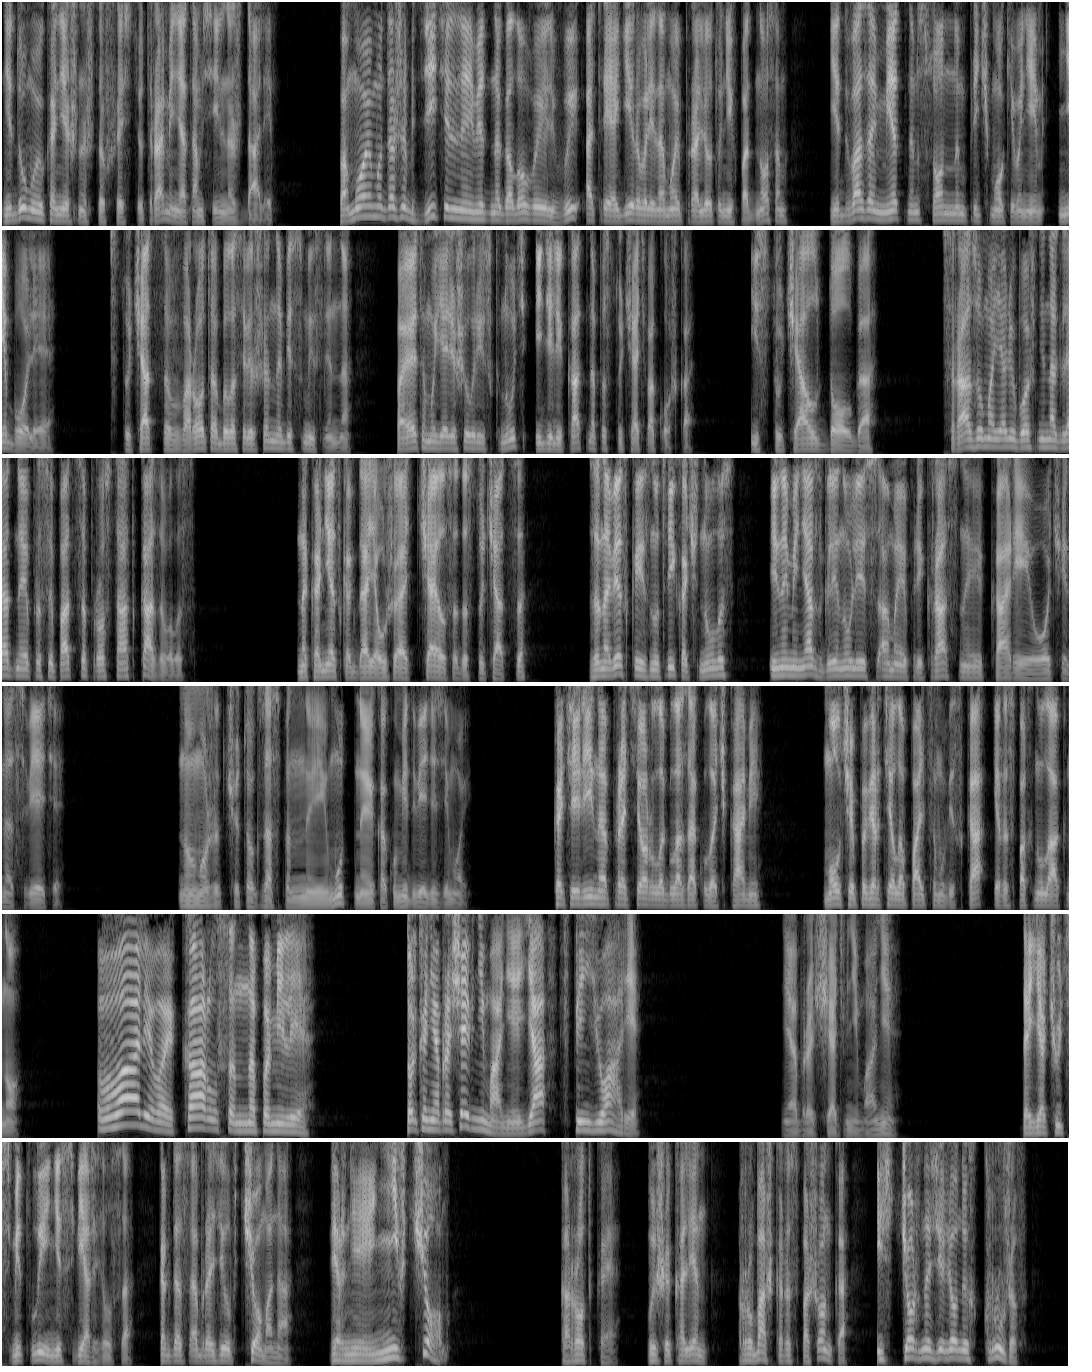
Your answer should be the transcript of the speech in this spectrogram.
Не думаю, конечно, что в шесть утра меня там сильно ждали. По-моему, даже бдительные медноголовые львы отреагировали на мой пролет у них под носом едва заметным сонным причмокиванием, не более. Стучаться в ворота было совершенно бессмысленно, поэтому я решил рискнуть и деликатно постучать в окошко. И стучал долго. Сразу моя любовь ненаглядная просыпаться просто отказывалась. Наконец, когда я уже отчаялся достучаться, занавеска изнутри качнулась, и на меня взглянули самые прекрасные карие очи на свете. Ну, может, чуток заспанные и мутные, как у медведя зимой. Катерина протерла глаза кулачками, молча повертела пальцем у виска и распахнула окно. «Валивай, Карлсон, на помеле! Только не обращай внимания, я в пеньюаре!» «Не обращать внимания?» Да я чуть с метлы не сверзился, когда сообразил, в чем она. Вернее, ни в чем. Короткая, выше колен, рубашка-распашонка из черно-зеленых кружев,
